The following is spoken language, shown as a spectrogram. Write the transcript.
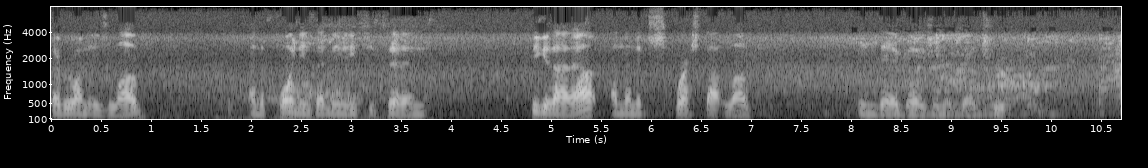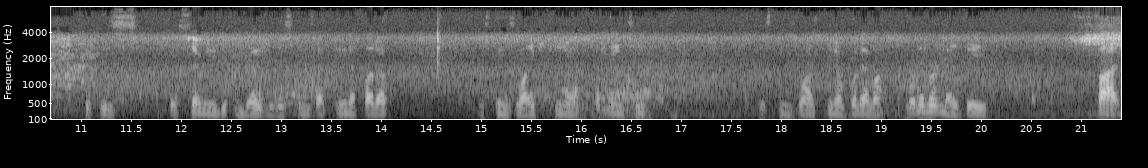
everyone is love, and the point is that they need to then figure that out and then express that love in their version of their truth. Because there's so many different versions. There's things like peanut butter, there's things like, you know, painting, there's things like, you know, whatever, whatever it may be. But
